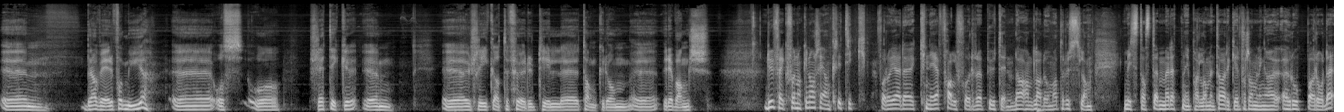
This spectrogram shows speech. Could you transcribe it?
øh, bravere for mye. Øh, og, og, slett ikke øh, slik at det fører til tanker om revansj. Du fikk for noen år siden kritikk for å gjøre knefall for Putin. Da handla det om at Russland mista stemmeretten i parlamentarikerforsamlinga i Europarådet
